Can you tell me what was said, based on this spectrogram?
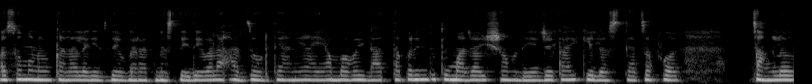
असं म्हणून कला लगेच देवघरात बसते. देवाला हात जोडते आणि आई अंबाबाईला आत्तापर्यंत तू माझ्या आयुष्यामध्ये जे काही केलंस त्याचं फळ चांगलं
